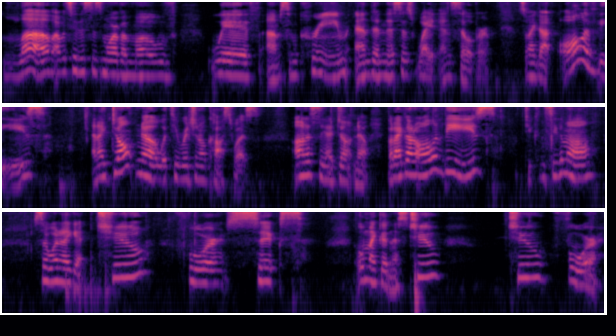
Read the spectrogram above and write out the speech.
love, I would say this is more of a mauve with um, some cream, and then this is white and silver. So I got all of these. And I don't know what the original cost was. Honestly, I don't know. But I got all of these. If you can see them all. So what did I get? Two, four, six. Oh my goodness. Two, two, four,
